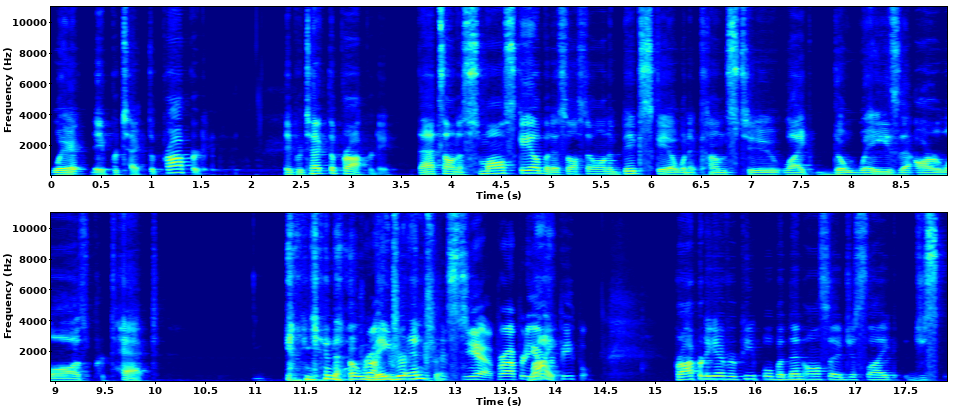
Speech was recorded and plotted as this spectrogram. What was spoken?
where they protect the property. They protect the property. That's on a small scale, but it's also on a big scale when it comes to like the ways that our laws protect, you know, major interests, yeah property over people property over people, but then also just like, just,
